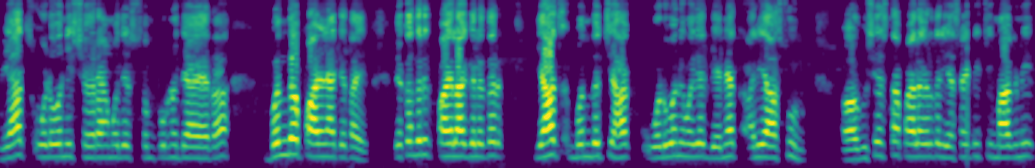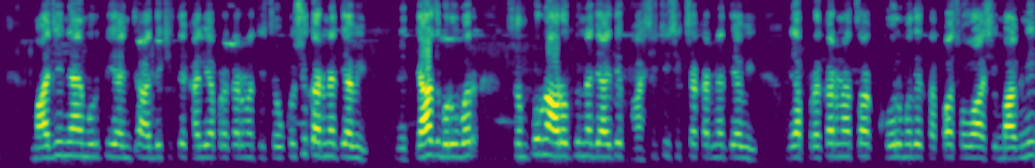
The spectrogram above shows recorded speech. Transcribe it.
याच वडवणी शहरामध्ये संपूर्ण जे आहे आता बंद पाळण्यात येत आहे. एकंदरीत पाहायला गेलं तर याच बंदची हाक वडवणीमध्ये देण्यात आली असून विशेषतः पाहायला गेलं तर एस आय टीची मागणी माजी न्यायमूर्ती यांच्या अध्यक्षतेखाली या प्रकरणाची चौकशी करण्यात यावी आणि त्याचबरोबर संपूर्ण आरोपींना जे आहे ते फाशीची शिक्षा करण्यात यावी आणि या प्रकरणाचा खोलमध्ये तपास व्हावा अशी मागणी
